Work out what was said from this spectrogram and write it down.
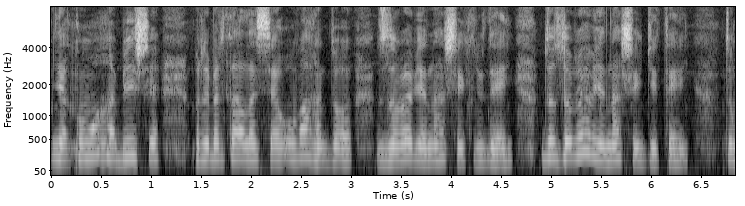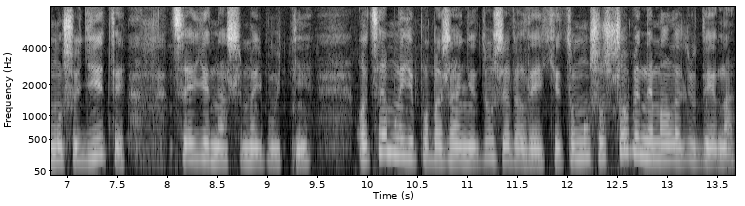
якомога більше приверталася увага до здоров'я наших людей, до здоров'я наших дітей, тому що діти це є наше майбутнє. Оце мої побажання дуже великі, тому що що би не мала людина,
